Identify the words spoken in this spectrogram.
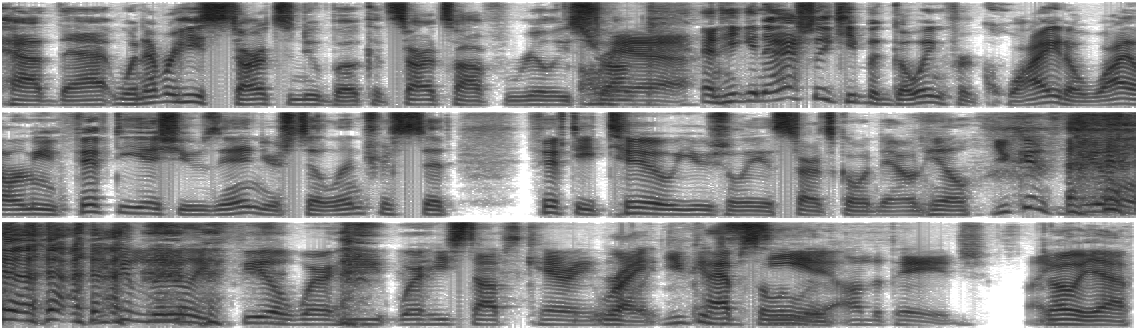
had that. Whenever he starts a new book, it starts off really oh, strong, Oh, yeah. and he can actually keep it going for quite a while. I mean, fifty issues in, you're still interested. Fifty-two, usually it starts going downhill. You can feel you can literally feel where he where he stops caring. Right. Like, you can Absolutely. see it on the page. Like, oh yeah,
